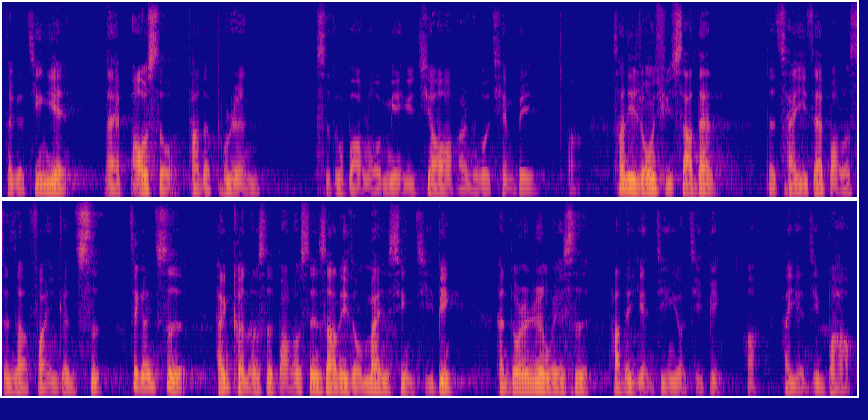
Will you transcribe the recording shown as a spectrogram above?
这个经验来保守他的仆人使徒保罗免于骄傲而能够谦卑啊。上帝容许撒旦的差役在保罗身上放一根刺，这根刺很可能是保罗身上的一种慢性疾病，很多人认为是他的眼睛有疾病啊，他眼睛不好。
